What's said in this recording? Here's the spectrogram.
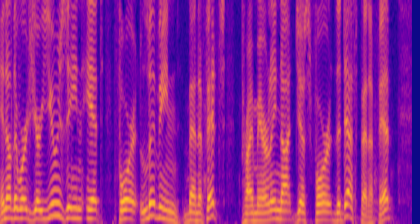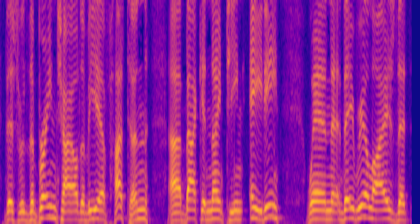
In other words, you're using it for living benefits, primarily, not just for the death benefit. This was the brainchild of E.F. Hutton uh, back in 1980 when they realized that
